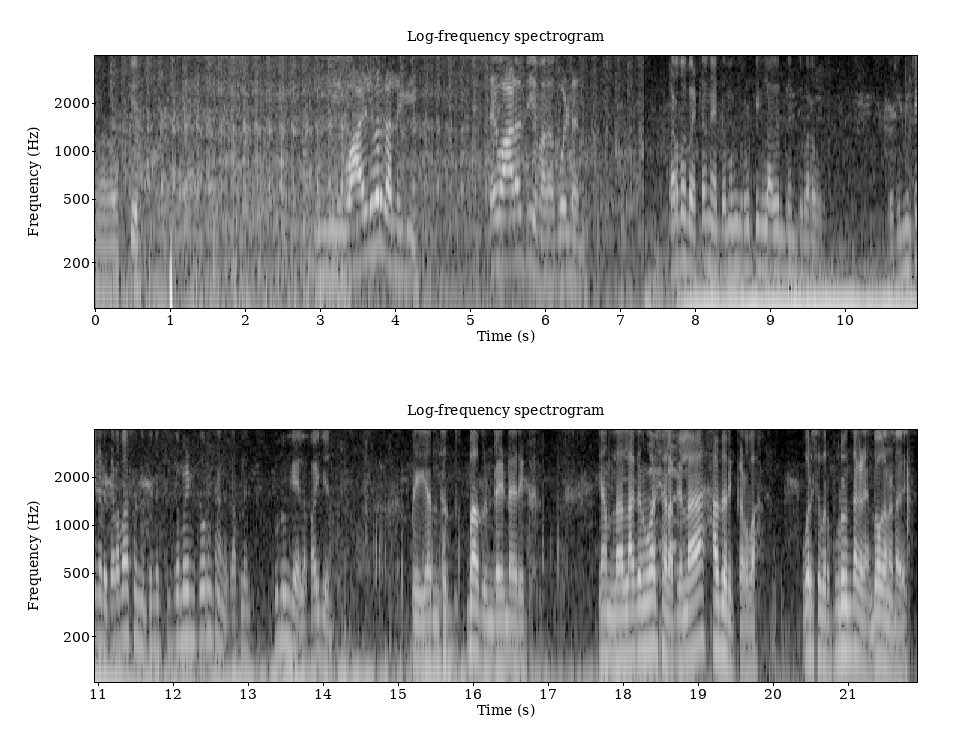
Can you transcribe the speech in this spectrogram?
हा ओके. वाळलीवर घालू की ते वाळत ये मला गोल्डन कडबा भेटला नाही तर मग रुटीन लागेल त्यांचं बरोबर. तर तुमच्याकडे कडबा असेल ना तर नक्की कमेंट करून सांगा आपल्याला कुठून घ्यायला पाहिजे. यांचं बागून जाईन डायरेक्ट यांना लागण वर्षाला आपल्याला हजार एक कडवा वर्षभर पुरण सगळ्या दोघांना डायरेक्ट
